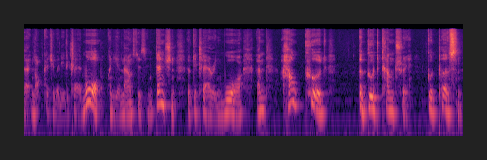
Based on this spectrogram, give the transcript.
uh, not actually when he declared war, but when he announced his intention of declaring war, um, how could a good country, good person,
